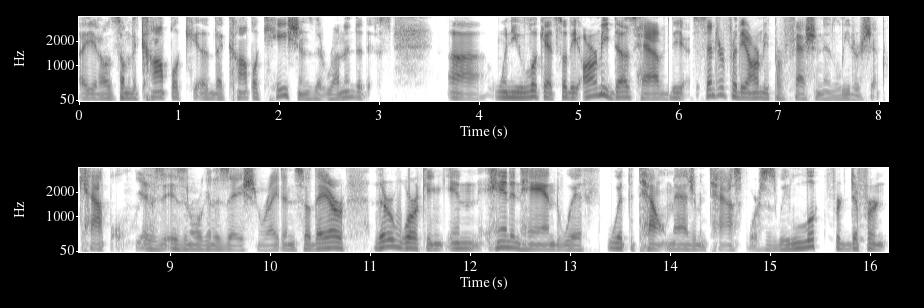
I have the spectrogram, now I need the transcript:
Uh, you know, some of the complica- the complications that run into this. Uh, when you look at so the army does have the center for the army profession and leadership CAPL yes. is, is an organization right and so they're they're working in hand in hand with with the talent management task forces we look for different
